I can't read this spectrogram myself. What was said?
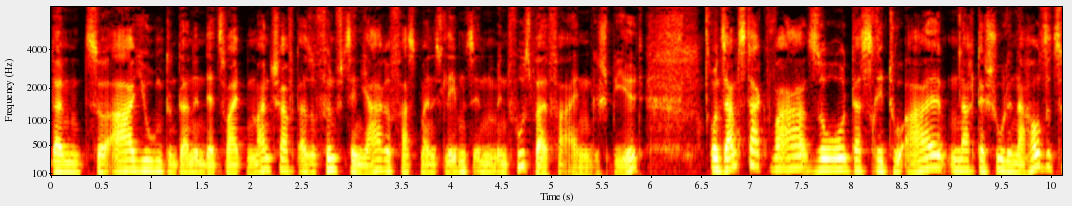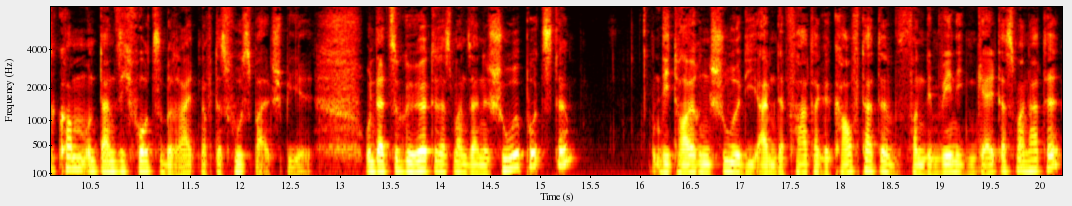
dann zur A-Jugend und dann in der zweiten Mannschaft. Also 15 Jahre fast meines Lebens in, in Fußballvereinen gespielt. Und Samstag war so das Ritual, nach der Schule nach Hause zu kommen und dann sich vorzubereiten auf das Fußballspiel. Und dazu gehörte, dass man seine Schuhe putzte die teuren Schuhe, die einem der Vater gekauft hatte, von dem wenigen Geld, das man hatte.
